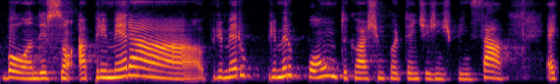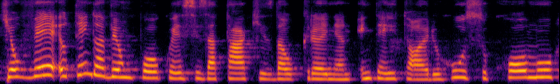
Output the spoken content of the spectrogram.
Bom, Anderson, a primeira, o primeiro, primeiro ponto que eu acho importante a gente pensar é que eu, ve, eu tendo a ver um pouco esses ataques da Ucrânia em território russo como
